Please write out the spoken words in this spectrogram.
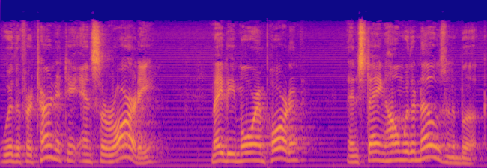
with a fraternity and sorority may be more important than staying home with a nose in a book.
